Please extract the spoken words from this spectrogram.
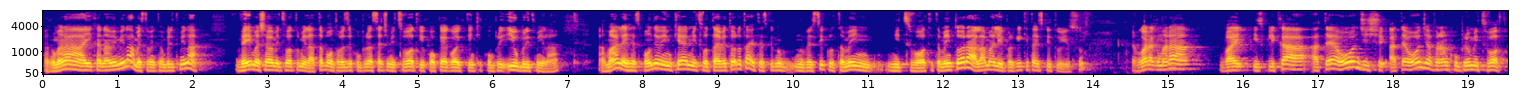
Agmará, aí Kanami Milá, mas também tem um Brit Milá. Vem, mas chama mitzvot milá. Tá bom, talvez ele cumpriu as sete mitzvot que qualquer goi tem que cumprir e o brit milá. Amalei respondeu, em quer mitzvotai ve Torah. Está escrito no, no, versículo também mitzvot e também Torá. Lá, Mali, por que está escrito isso? Agora a Gemara vai explicar até onde até onde Avram cumpriu mitzvot.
